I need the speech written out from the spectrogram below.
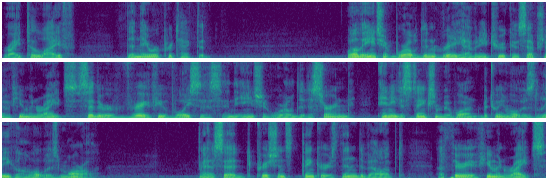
right to life, then they were protected. Well, the ancient world didn't really have any true conception of human rights. said there were very few voices in the ancient world that discerned any distinction between what was legal and what was moral. And it said Christian thinkers then developed a theory of human rights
